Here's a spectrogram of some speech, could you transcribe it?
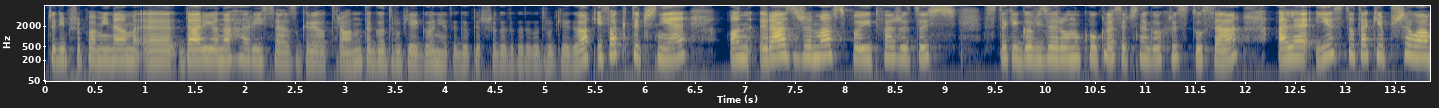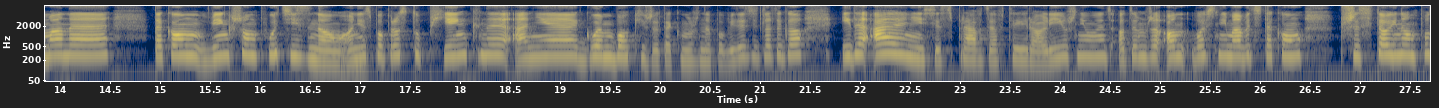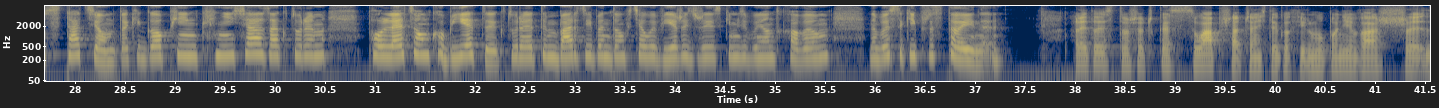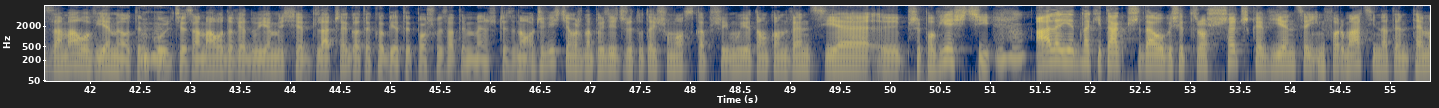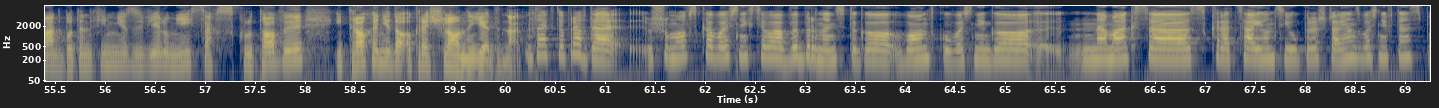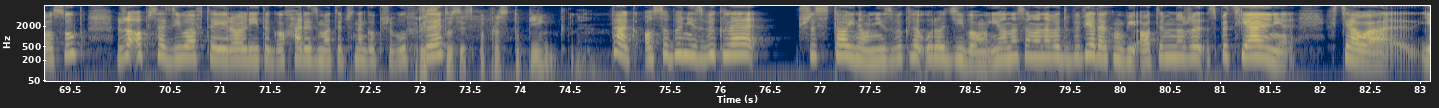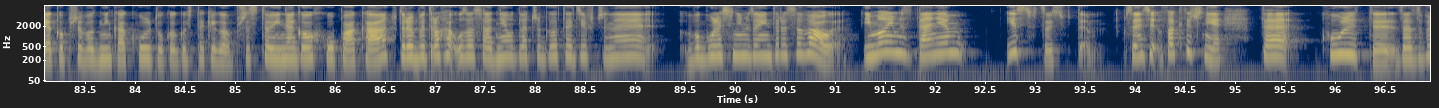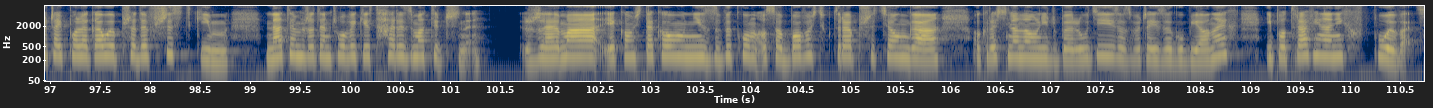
Czyli przypominam e, Dario Naharisa z Gry Tron, tego drugiego, nie tego pierwszego, tylko tego drugiego. I faktycznie on raz, że ma w swojej twarzy coś z takiego wizerunku klasycznego Chrystusa, ale jest to takie przełamane taką większą płcizną. On jest po prostu piękny, a nie głęboki, że tak można powiedzieć. I dlatego idealnie się sprawdza w tej roli, już nie mówiąc o tym, że on właśnie ma być taką przystojną postacią, takiego pięknisia, za którym polecą kobiety, które tym bardziej będą chciały wierzyć, że jest kimś wyjątkowym, no bo jest taki przystojny. Ale to jest troszeczkę słabsza część tego filmu, ponieważ e, za mało wiemy o tym Mhm. kulcie, za mało dowiadujemy się, dlaczego te kobiety poszły za tym mężczyzną. Oczywiście można powiedzieć, że tutaj Szumowska przyjmuje tą konwencję y, przypowieści, Mhm. ale jednak i tak przydałoby się troszeczkę więcej informacji na ten temat, bo ten film jest w wielu miejscach skrótowy i trochę niedookreślony jednak. Tak, to prawda. Szumowska właśnie chciała wybrnąć z tego wątku, właśnie go y, na maksa skracając i upraszczając właśnie w ten sposób, że obsadziła w tej roli tego charyzmatycznego przywódcy. Chrystus jest po prostu piękny. Tak, osobę niezwykle przystojną, niezwykle urodziwą i ona sama nawet w wywiadach mówi o tym, no, że specjalnie chciała jako przewodnika kultu kogoś takiego przystojnego chłopaka, który by trochę uzasadniał, dlaczego te dziewczyny w ogóle się nim zainteresowały. I moim zdaniem jest coś w tym. W sensie faktycznie te kulty zazwyczaj polegały przede wszystkim na tym, że ten człowiek jest charyzmatyczny. Że ma jakąś taką niezwykłą osobowość, która przyciąga określoną liczbę ludzi, zazwyczaj zagubionych, i potrafi na nich wpływać.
